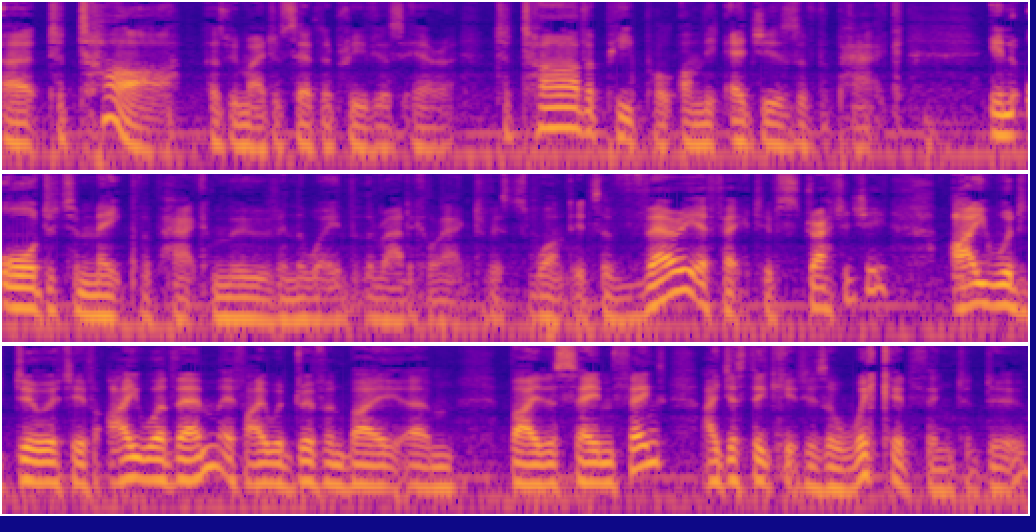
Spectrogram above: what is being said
uh, to tar, as we might have said in the previous era, to tar the people on the edges of the pack in order to make the pack move in the way that the radical activists want. It's a very effective strategy. I would do it if I were them, if I were driven by um, by the same things. I just think it is a wicked thing to do,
